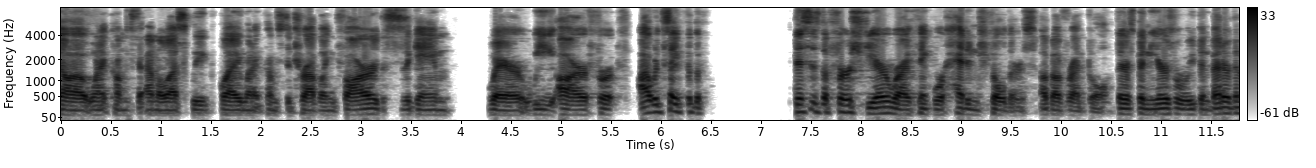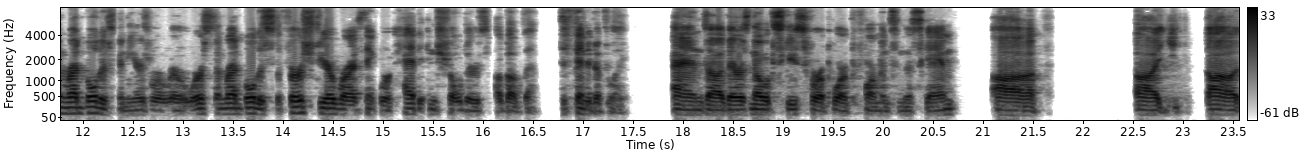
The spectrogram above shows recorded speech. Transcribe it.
uh, when it comes to MLS league play, when it comes to traveling far, this is a game where we are for I would say for the this is the first year where I think we're head and shoulders above Red Bull. There's been years where we've been better than Red Bull. There's been years where we're worse than Red Bull. This is the first year where I think we're head and shoulders above them, definitively. And uh, there is no excuse for a poor performance in this game. Uh, uh, uh,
